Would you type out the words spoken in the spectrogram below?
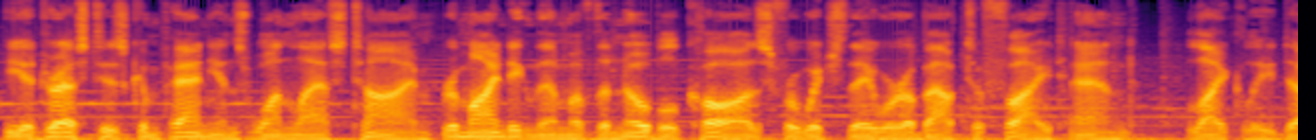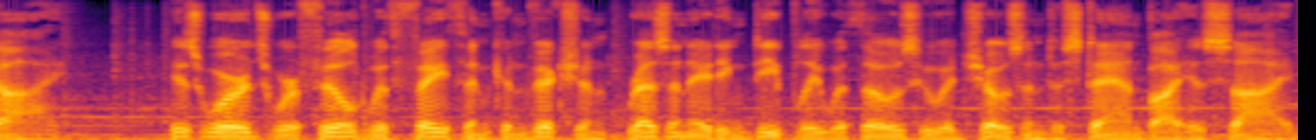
He addressed his companions one last time, reminding them of the noble cause for which they were about to fight and, likely, die. His words were filled with faith and conviction, resonating deeply with those who had chosen to stand by his side.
